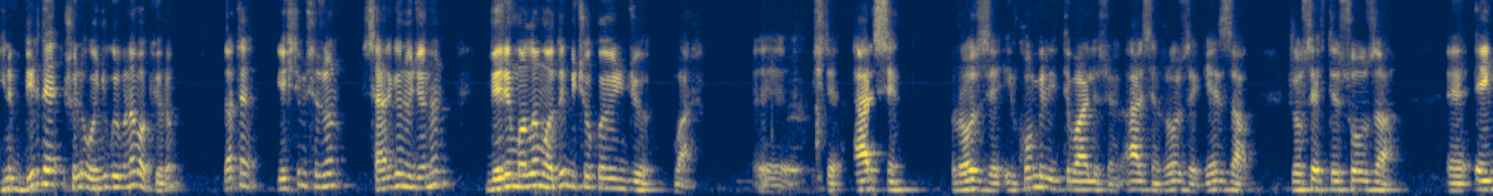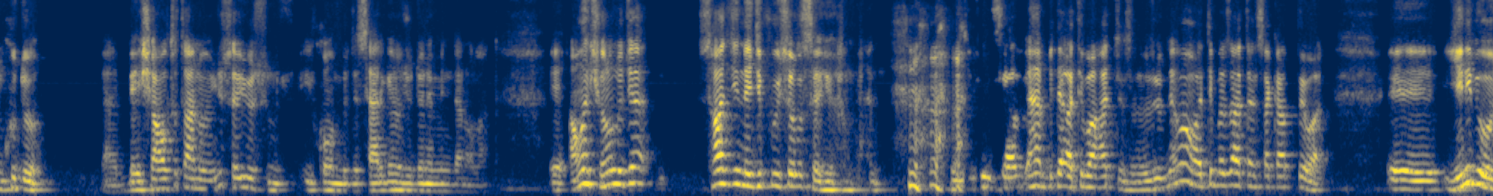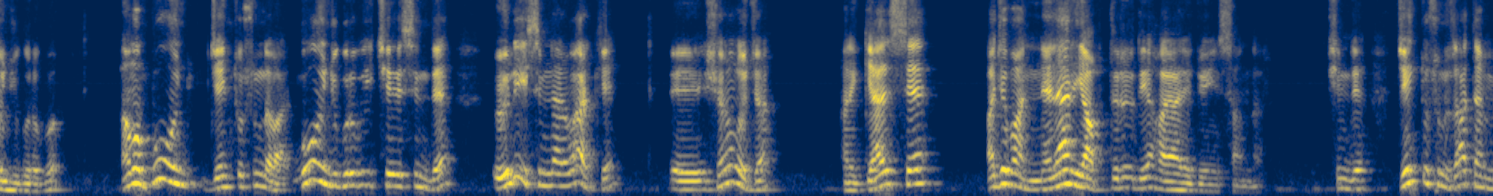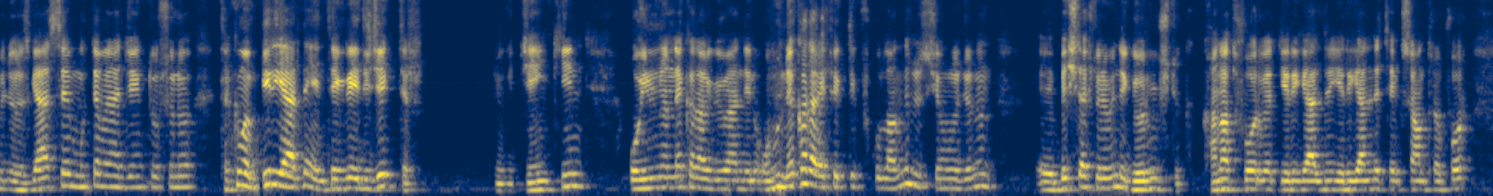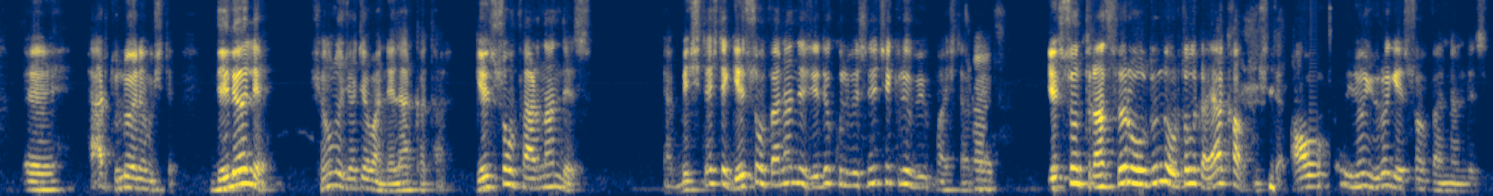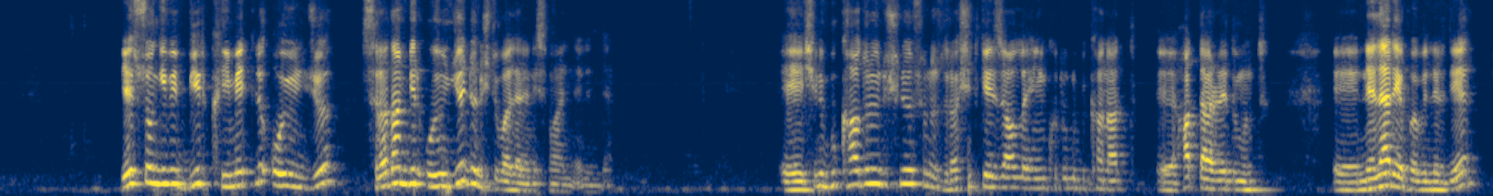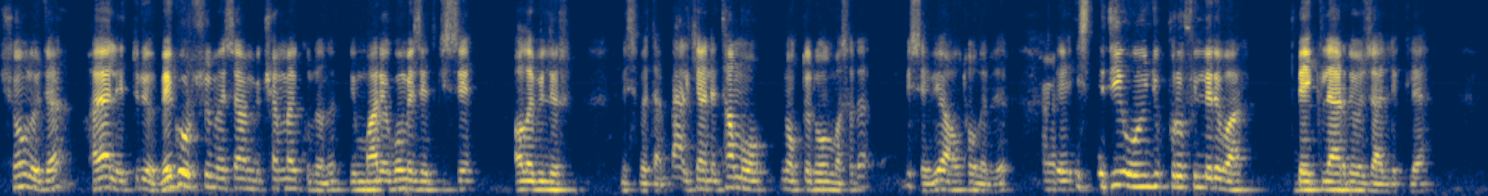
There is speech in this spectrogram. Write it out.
Şimdi bir de şöyle oyuncu grubuna bakıyorum. Zaten geçtiğimiz sezon Sergen Hoca'nın verim alamadığı birçok oyuncu var. Ee, işte Ersin, Rose, ilk 11 itibariyle söylüyorum. Ersin, Rose, Gezzal, Josef de Souza, e, Enkudu. Yani 5-6 tane oyuncu sayıyorsunuz ilk 11'de Sergen Hoca döneminden olan. E, ama Şenol Hoca sadece Necip Uysal'ı sayıyorum ben. Necip Uysal, ha, bir de Atiba Hutchinson özür dilerim ama Atiba zaten sakatlığı var e, yeni bir oyuncu grubu. Ama bu oyuncu, Cenk Tosun da var. Bu oyuncu grubu içerisinde öyle isimler var ki e, Şenol Hoca hani gelse acaba neler yaptırır diye hayal ediyor insanlar. Şimdi Cenk Tosun'u zaten biliyoruz. Gelse muhtemelen Cenk Tosun'u takıma bir yerde entegre edecektir. Çünkü Cenk'in oyununa ne kadar güvendiğini, onu ne kadar efektif kullandığını biz Şenol Hoca'nın e, Beşiktaş döneminde görmüştük. Kanat forvet yeri geldi, yeri geldi tek santrafor e, her türlü oynamıştı. Deli Ali, Şenol Hoca acaba neler katar? Gelson Fernandez. Yani Beşiktaş'ta Gelson Fernandez yedek kulübesine çekiliyor büyük maçlarda. Evet. Gelson transfer olduğunda ortalık ayağa kalkmıştı. 6 milyon euro Gelson Fernandez. Gelson gibi bir kıymetli oyuncu sıradan bir oyuncuya dönüştü Valerian İsmail'in elinde. E, şimdi bu kadroyu düşünüyorsunuz. Raşit Gezal'la Enkudulu bir kanat. E, hatta Redmond. e, neler yapabilir diye Şenol Hoca hayal ettiriyor. Vegors'u mesela mükemmel kullanır. Bir Mario Gomez etkisi alabilir nispeten. Belki hani tam o noktada olmasa da bir seviye altı olabilir. Evet. E, istediği oyuncu profilleri var. Beklerde özellikle.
